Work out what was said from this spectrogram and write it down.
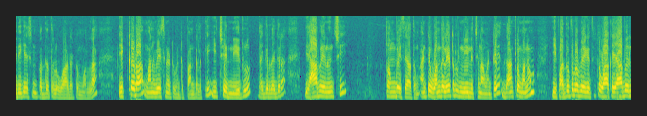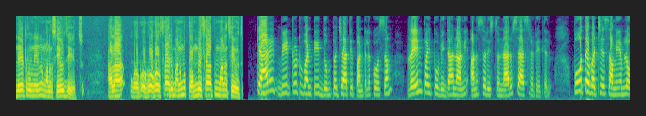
ఇరిగేషన్ పద్ధతులు వాడటం వల్ల ఇక్కడ మనం వేసినటువంటి పంటలకి ఇచ్చే నీళ్ళు దగ్గర దగ్గర యాభై నుంచి తొంభై శాతం అంటే వంద లీటర్ల నీళ్ళు ఇచ్చినామంటే దాంట్లో మనం ఈ పద్ధతిలో ఉపయోగించే ఒక యాభై లీటర్ల నీళ్ళు మనం సేవ్ చేయొచ్చు. అలా ఒక్కొక్కసారి మనము తొంభై శాతం మనం చేయవచ్చు క్యారెట్ బీట్రూట్ వంటి దుంపజాతి పంటల కోసం రెయిన్ పైపు విధానాన్ని అనుసరిస్తున్నారు శాస్త్రవేత్తలు. పూత వచ్చే సమయంలో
